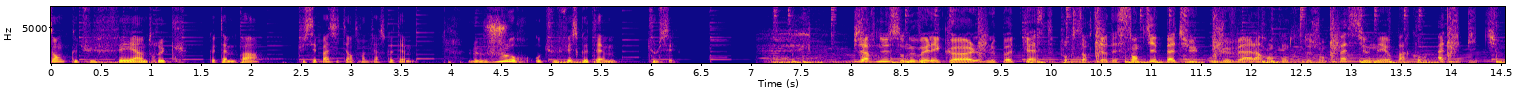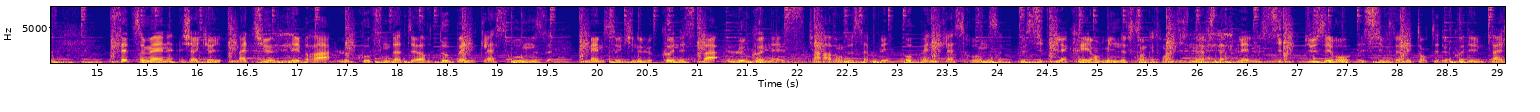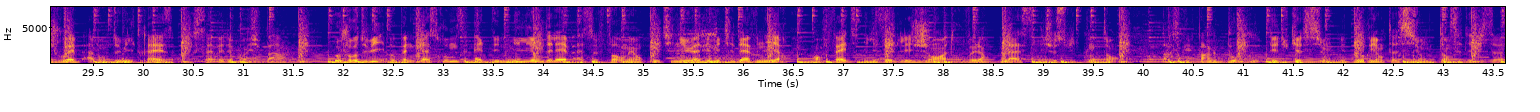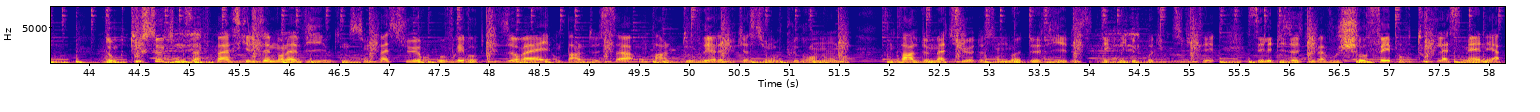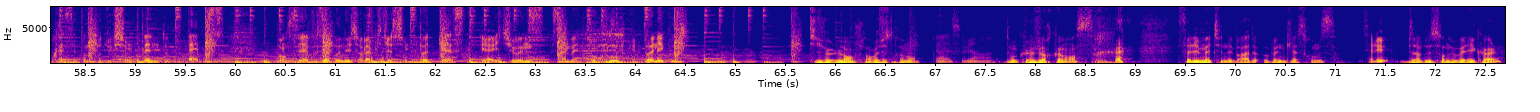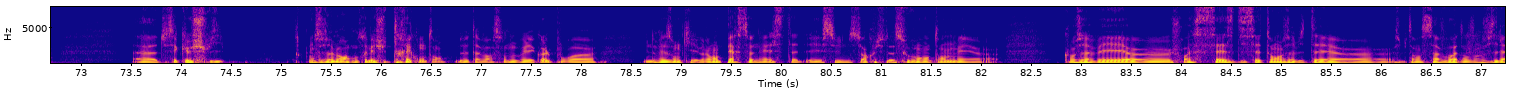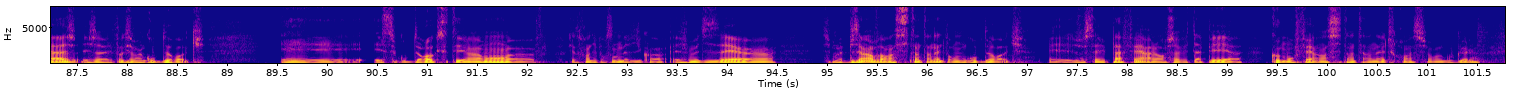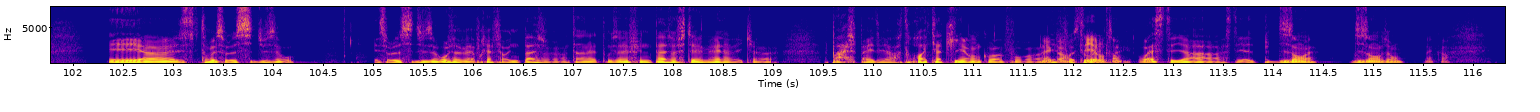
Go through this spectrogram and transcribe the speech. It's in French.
Tant que tu fais un truc que t'aimes pas, tu sais pas si t'es en train de faire ce que t'aimes. Le jour où tu fais ce que t'aimes, tu le sais. Bienvenue sur Nouvelle École, le podcast pour sortir des sentiers battus où je vais à la rencontre de gens passionnés au parcours atypique. Cette semaine, j'accueille Mathieu Nebra, le cofondateur d'Open Classrooms. Même ceux qui ne le connaissent pas le connaissent, car avant de s'appeler Open Classrooms, le site qu'il a créé en 1999 s'appelait le site du zéro. Et si vous avez tenté de coder une page web avant 2013, vous savez de quoi je parle. Aujourd'hui, Open Classrooms aide des millions d'élèves à se former en continu à des métiers d'avenir. En fait, ils aident les gens à trouver leur place et je suis content parce qu'on parle beaucoup d'éducation et d'orientation dans cet épisode. Donc tous ceux qui ne savent pas ce qu'ils aiment dans la vie ou qui ne sont pas sûrs, ouvrez vos petites oreilles, on parle de ça, on parle d'ouvrir l'éducation au plus grand nombre, on parle de Mathieu, de son mode de vie et de ses techniques de productivité. C'est l'épisode qui va vous chauffer pour toute la semaine et après cette introduction pleine de peps, pensez à vous abonner sur l'application podcast et iTunes, ça m'aide beaucoup et bonne écoute Si je lance l'enregistrement, Ouais, c'est bien. donc euh, je recommence. Salut Mathieu Nebra de Open Classrooms, Salut. bienvenue sur Nouvelle École. Euh, tu sais que je suis, on s'est jamais rencontré, mais je suis très content de t'avoir sur Nouvelle École pour euh, une raison qui est vraiment personnelle, c'est- une histoire que tu dois souvent entendre, mais euh, quand j'avais, je crois, 16-17 ans, j'habitais j'habitais en Savoie dans un village, et à l'époque j'avais un groupe de rock. Et, et ce groupe de rock, c'était vraiment euh, 90% de ma vie, quoi. Et je me disais, j'aimerais bien avoir un site internet pour mon groupe de rock. Et je savais pas faire, alors j'avais tapé comment faire un site internet, je crois, sur Google. Et euh, j'étais tombé sur le site du zéro. Et sur le site du zéro, j'avais appris à faire une page euh, internet. Donc j'avais fait une page HTML avec, euh, bah, je sais pas, il devait y avoir 3-4 liens, quoi, pour euh, les photos. c'était il y a longtemps. Ouais, c'était il y a, c'était il y a plus de 10 ans, ouais. 10 ans environ. D'accord.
